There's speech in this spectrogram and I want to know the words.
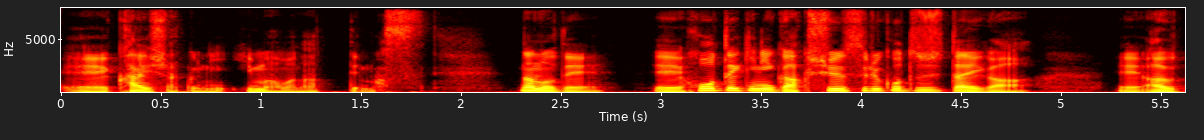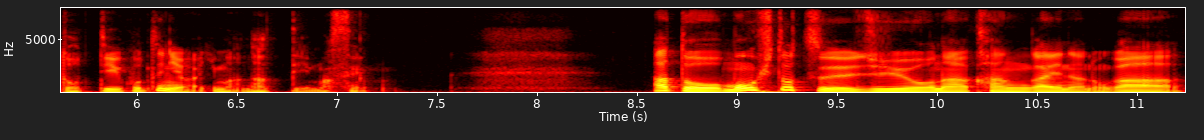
えー解釈に今はなっています。なので、えー法的に学習すること自体が、えアウトっていうことには今なっていません。あと、もう一つ重要な考えなのが、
